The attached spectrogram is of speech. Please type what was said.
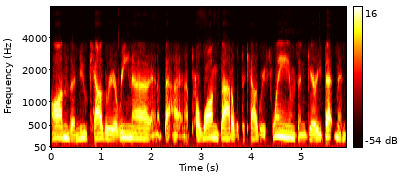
on the new Calgary arena and a, and a prolonged battle with the Calgary Flames and Gary Bettman.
